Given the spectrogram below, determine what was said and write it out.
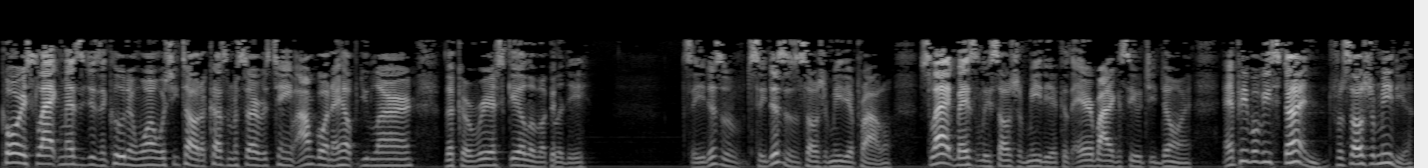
Korey Slack messages, including one where she told a customer service team, I'm going to help you learn the career skill of ability. See, this is, see, this is a social media problem. Slack basically social media because everybody can see what you're doing. And people be stunting for social media.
